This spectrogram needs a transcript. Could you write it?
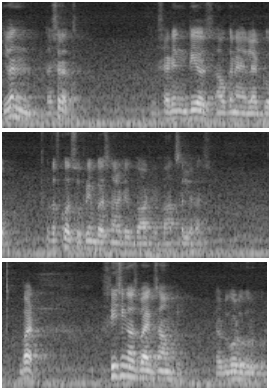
Even Dasharath, shedding tears, how can I let go? But of course, Supreme Personality of Godhead, Vatsalya Ras. But teaching us by example, you have to go to Gurukul.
